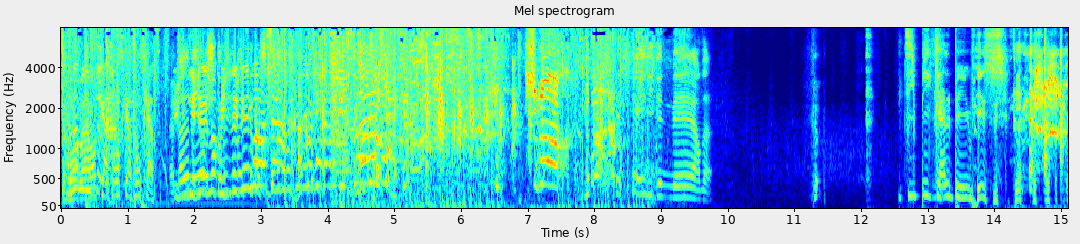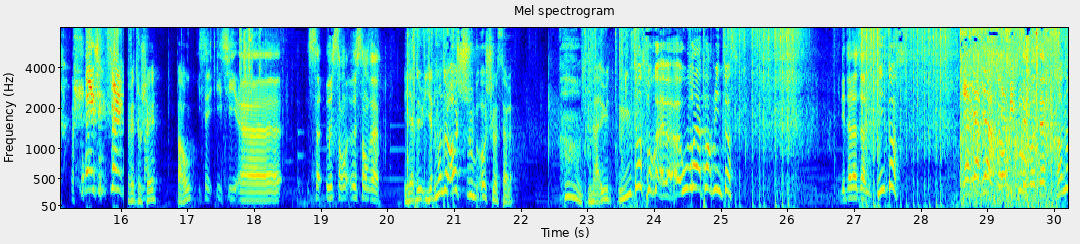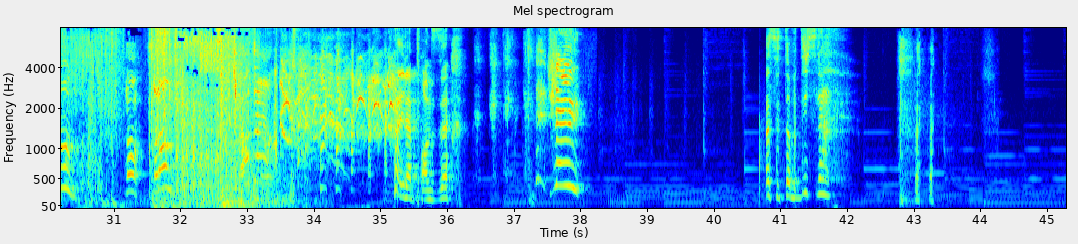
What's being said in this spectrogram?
Bon, Non, bah, on se casse, on se casse, on se casse. Ah, mais est je mort, mais est dans mort la à ça À cause des conneries du Je suis mort une idée de merde. Typical PUBG. Eh, j'ai fait Je vais toucher. Par où Ici, ici euh. ça- E100, E120. il y, a de, il y a de monde. Oh je, suis, oh, je suis au sol. Oh, il m'a eu. Mintos, pourquoi euh, Ouvre la porte, Mintos Il est dans la zone. Mintos Viens, viens, viens, Picou. Oh non Non, Salam Il a Panzer Je l'ai eu Ah, c'est top 10 là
